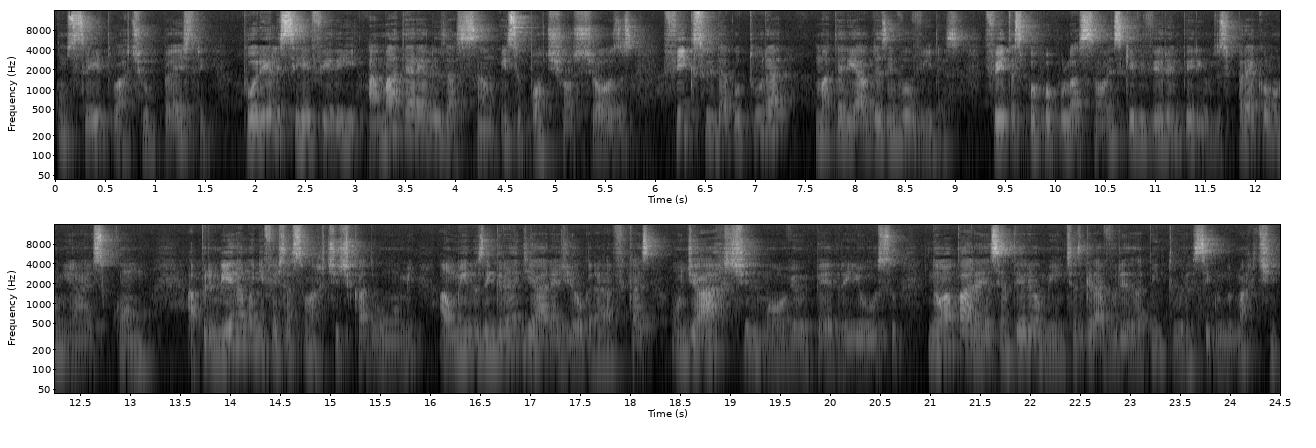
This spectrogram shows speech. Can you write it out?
Conceito arte rupestre, por ele se referir à materialização em suportes rochosos fixos da cultura material desenvolvidas, feitas por populações que viveram em períodos pré-coloniais como a primeira manifestação artística do homem, ao menos em grandes áreas geográficas, onde a arte móvel em pedra e osso não aparece anteriormente às gravuras da pintura, segundo Martin.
